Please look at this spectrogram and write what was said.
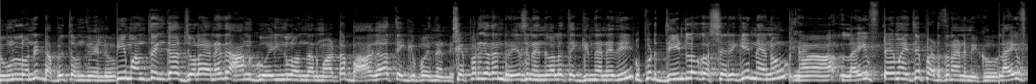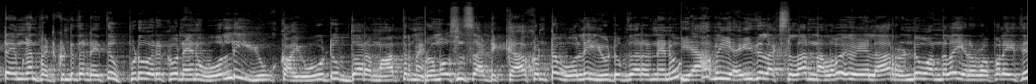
జూన్లోని డెబ్బై తొమ్మిది వేలు. ఈ మంత్ ఇంకా జూలై అనేది ఆన్ గోయింగ్లో ఉందన్నమాట. బాగా తగ్గిపోయిందండి చెప్పాను కదండి రీజన్ ఎందువల్ల తగ్గింది అనేది. ఇప్పుడు దీంట్లోకి వచ్చేసరికి నేను లైఫ్ టైం అయితే పెడుతున్నాను మీకు. లైఫ్ టైం కానీ పెట్టుకుంటే ఇప్పుడు వరకు నేను ఓన్లీ యూట్యూబ్ ద్వారా మాత్రమే ప్రమోషన్స్ వాటికి కాకుండా ఓన్లీ యూట్యూబ్ ద్వారా నేను యాభై ఐదు లక్షల నలభై వేల రెండు వందల ఇరవై రూపాయలు అయితే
